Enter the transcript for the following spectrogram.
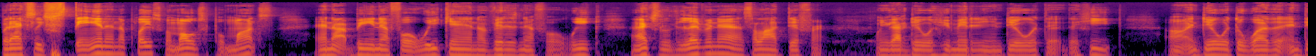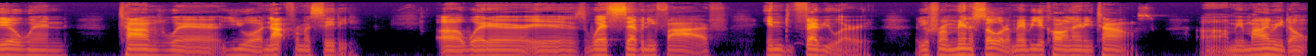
But actually staying in a place for multiple months and not being there for a weekend or visiting there for a week. Actually living there, it's a lot different when you got to deal with humidity and deal with the, the heat uh, and deal with the weather and deal when times where you are not from a city uh, where there is where 75 in February. You're from Minnesota, maybe you're Karl-Anthony Towns. Uh, I mean, Miami don't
